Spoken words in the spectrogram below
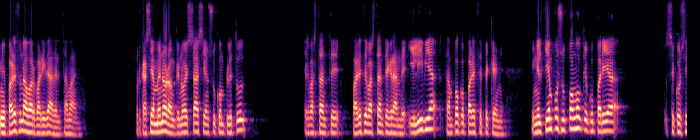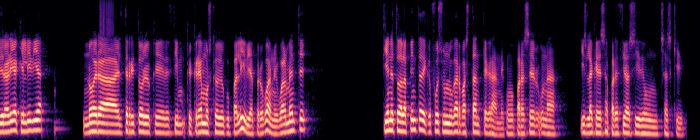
Me parece una barbaridad el tamaño. Porque Asia menor, aunque no es Asia en su completud, es bastante, parece bastante grande. Y Libia tampoco parece pequeña. En el tiempo supongo que ocuparía, se consideraría que Libia no era el territorio que, decim- que creemos que hoy ocupa Libia, pero bueno, igualmente tiene toda la pinta de que fuese un lugar bastante grande, como para ser una isla que desapareció así de un chasquido.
